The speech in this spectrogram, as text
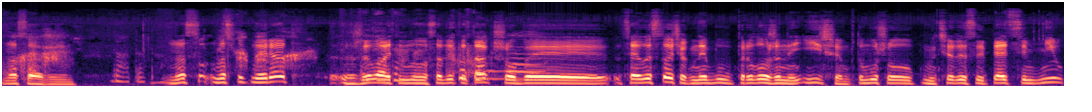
насаджуємо. Да, да, да. Наступний ряд желательно садити так, щоб цей листочок не був приложений іншим, тому що через 5-7 днів,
